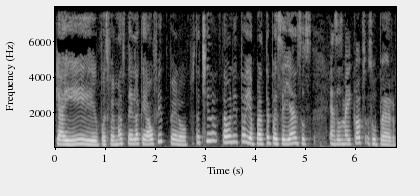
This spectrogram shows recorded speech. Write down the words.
que ahí pues fue más tela que outfit, pero pues, está chido, está bonito y aparte pues ella en sus, en sus make-ups súper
